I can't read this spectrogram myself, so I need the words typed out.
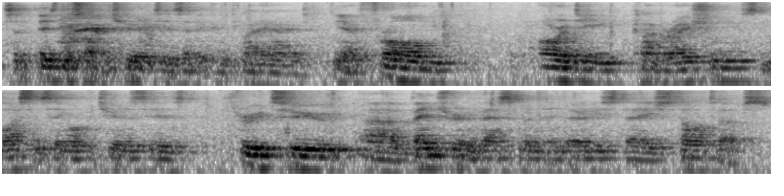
sort of business opportunities that it can play out. You know, from R&D collaborations, licensing opportunities, through to uh, venture investment in early stage startups.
